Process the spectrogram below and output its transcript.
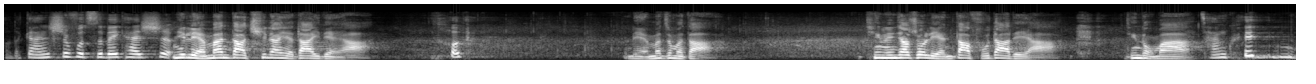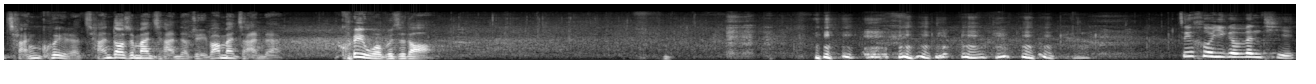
好的，感恩师父慈悲开示。你脸蛮大，气量也大一点呀。好的。脸嘛这么大，听人家说脸大福大的呀。听懂吗？惭愧。嗯惭愧了，馋倒是蛮馋的，嘴巴蛮馋的，愧我不知道。最后一个问题，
